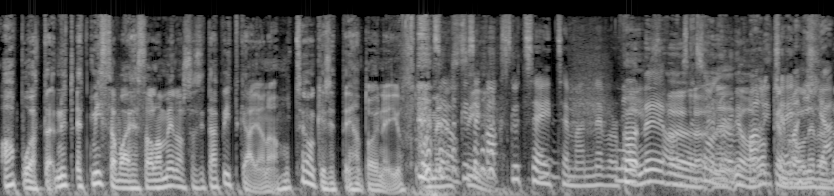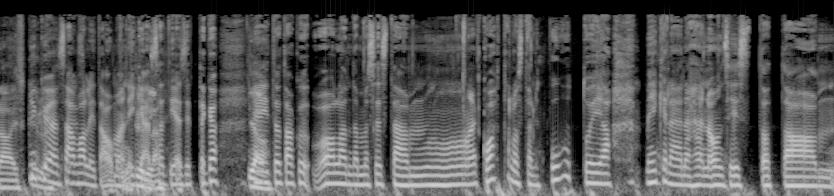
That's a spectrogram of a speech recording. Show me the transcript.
apua, että nyt, että missä vaiheessa ollaan menossa sitä pitkää janaa. Mutta se onkin sitten ihan toinen juttu. Ei Se onkin se siihen. 27, never No, mind. never, se on se ne- joo, roll ikä. never dies, kyllä. Nykyään saa valita oman Kyllä. ikänsä, tiesittekö? Joo. Hei, tota, kun ollaan tämmöisestä mm, kohtalosta nyt puhuttu ja meikäläinähän on siis tota, mm,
